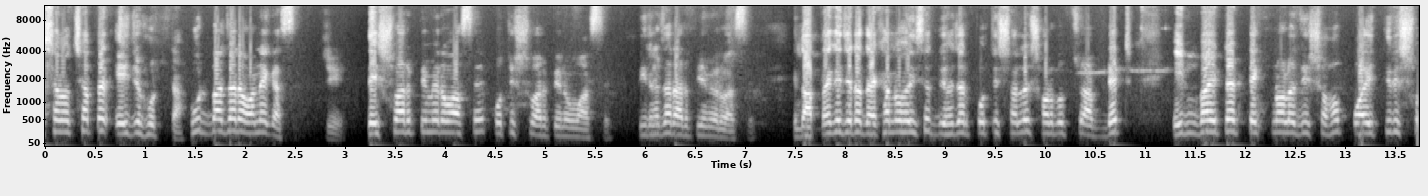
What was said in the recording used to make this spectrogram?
আসেন হচ্ছে আপনার এই যে হুডটা। হুড বাজারে অনেক আছে। জি। তেইশশো আরপিএম এরও আছে পঁচিশশো আরপিএম এরও আছে তিন হাজার আরপিএম এরও আছে। কিন্তু আপনাকে যেটা দেখানো হয়েছে দুই হাজার পঁচিশ সালের সর্বোচ্চ আপডেট ইনভার্টার টেকনোলজি সহ পঁয়ত্রিশশো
